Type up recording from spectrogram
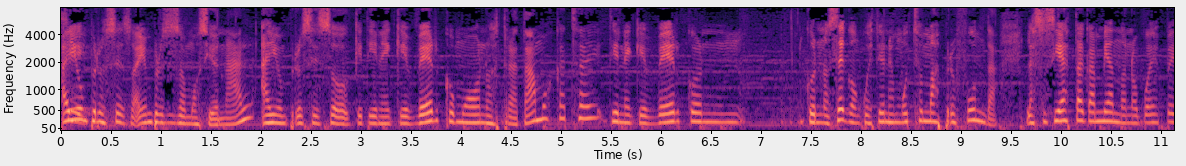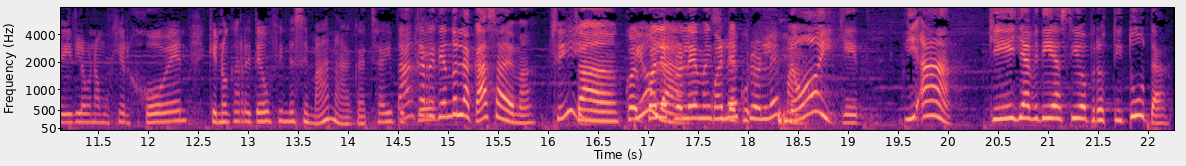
Hay un proceso, hay un proceso emocional, hay un proceso que tiene que ver cómo nos tratamos, ¿cachai? Tiene que ver con con no sé, con cuestiones mucho más profundas. La sociedad está cambiando, no puedes pedirle a una mujer joven que no carretee un fin de semana, ¿cachai? Porque- carreteando en la casa, además. Sí. O sea, ¿cuál, cuál es el problema? ¿Cuál es el problema? No, y que... Y, ah, que ella habría sido prostituta.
